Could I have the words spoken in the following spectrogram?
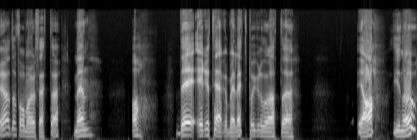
Ja, da får man jo sett det. Men åh, det irriterer meg litt på grunn av at uh, Ja, you know.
